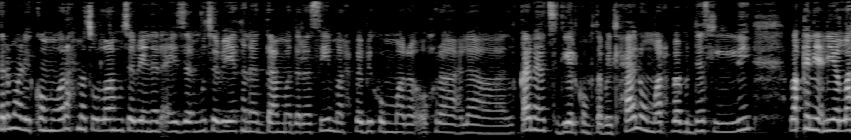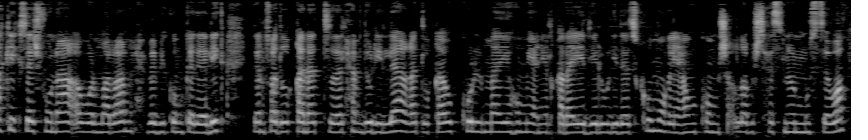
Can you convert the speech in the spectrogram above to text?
السلام عليكم ورحمة الله متابعينا الأعزاء متابعي قناة دعم مدرسي. مرحبا بكم مرة أخرى على القناة ديالكم بطبيعة الحال ومرحبا بالناس اللي باقيين يعني يلاه كيكتشفونا أول مرة. مرحبا بكم كذلك. إذا في هذه القناة الحمد لله غتلقاو كل ما يهم يعني القراية ديال وليداتكم وغيعاونكم إن شاء الله باش تحسنوا المستوى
